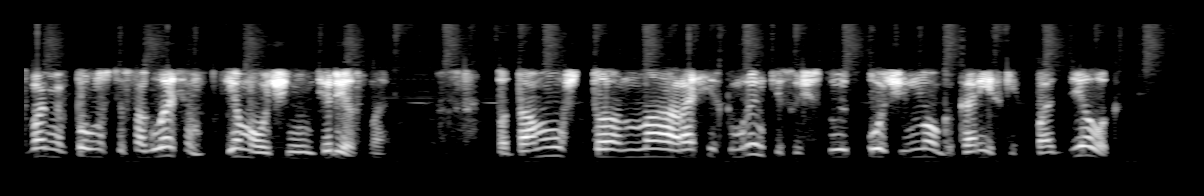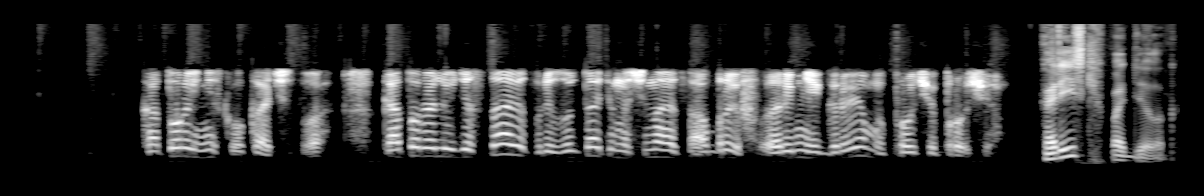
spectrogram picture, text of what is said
с вами полностью согласен, тема очень интересная. Потому что на российском рынке существует очень много корейских подделок, которые низкого качества, которые люди ставят, в результате начинается обрыв ремней ГРМ и прочее, прочее. Корейских подделок?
